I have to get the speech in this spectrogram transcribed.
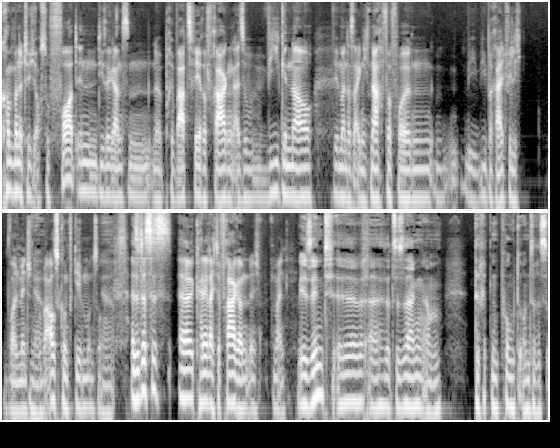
kommt man natürlich auch sofort in diese ganzen äh, Privatsphäre-Fragen. Also wie genau will man das eigentlich nachverfolgen? Wie, wie bereitwillig wollen Menschen Ja. darüber Auskunft geben und so. Ja. Also das ist äh, keine leichte Frage und ich meine, Wir sind äh, äh, sozusagen am dritten Punkt unseres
